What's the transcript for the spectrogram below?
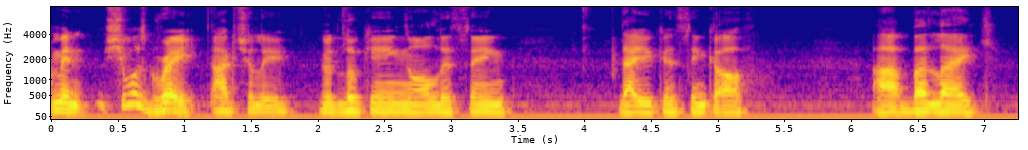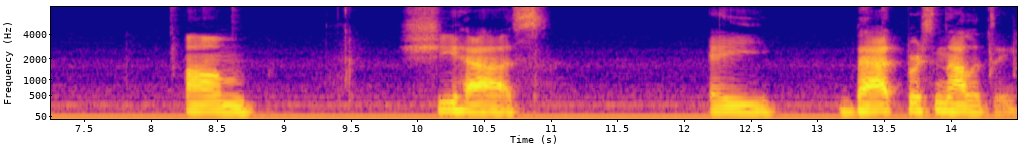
I mean, she was great actually, good looking, all the thing that you can think of. Uh, but like, um, she has a bad personality.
